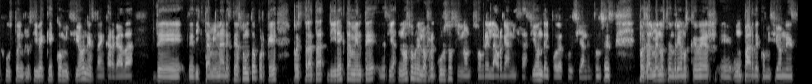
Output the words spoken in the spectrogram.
justo inclusive qué comisión es la encargada de, de, dictaminar este asunto porque pues trata directamente, decía, no sobre los recursos, sino sobre la organización del Poder Judicial. Entonces, pues al menos tendríamos que ver eh, un par de comisiones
